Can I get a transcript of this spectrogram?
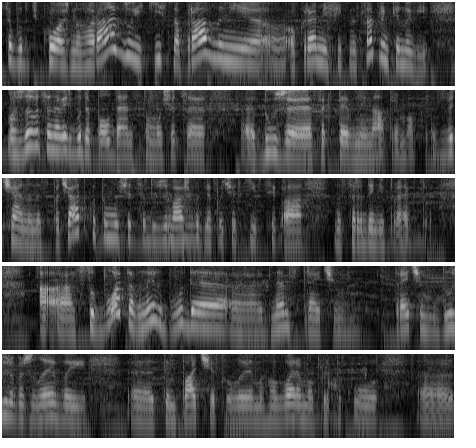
це будуть кожного разу якісь направлені окремі фітнес-напрямки нові. Можливо, це навіть буде полденс, тому що це дуже ефективний напрямок. Звичайно, не спочатку, тому що це дуже важко для початківців, а на середині проекту. А субота в них буде днем стретчингу. Стретчинг дуже важливий, е, тим паче, коли ми говоримо про таку е,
